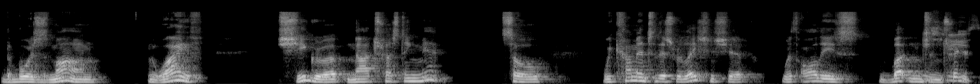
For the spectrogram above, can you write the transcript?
the boys' mom, the wife, she grew up not trusting men. So we come into this relationship with all these buttons and triggers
